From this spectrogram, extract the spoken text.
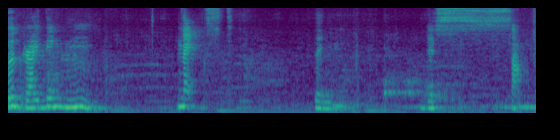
Good writing. Hmm. Next. Then this sound.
